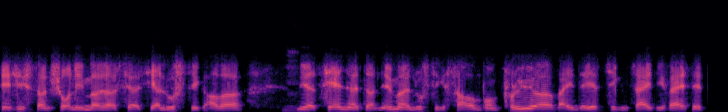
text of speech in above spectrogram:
Das ist dann schon immer sehr, sehr lustig, aber Mhm. Wir erzählen halt dann immer lustige Sachen von früher, weil in der jetzigen Zeit, ich weiß nicht,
